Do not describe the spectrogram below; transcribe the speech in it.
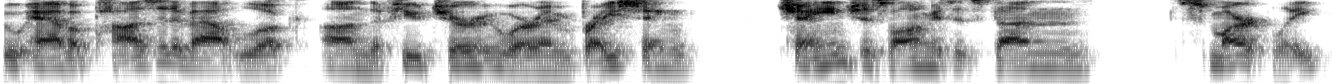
who have a positive outlook on the future, who are embracing change as long as it's done smartly.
